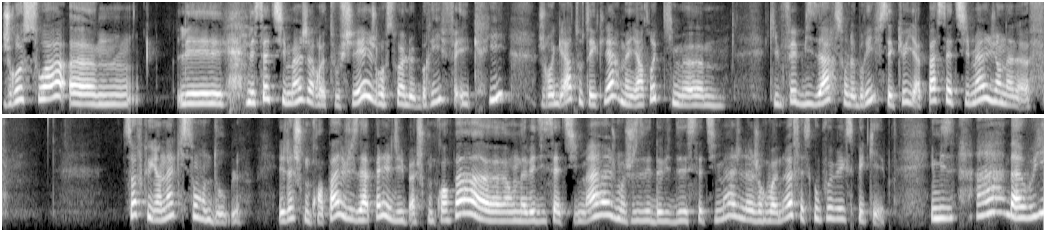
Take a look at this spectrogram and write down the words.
Je reçois euh, les, les 7 images à retoucher, je reçois le brief écrit, je regarde, tout est clair, mais il y a un truc qui me, qui me fait bizarre sur le brief, c'est qu'il n'y a pas 7 images, il y en a 9. Sauf qu'il y en a qui sont en double. Et là, je comprends pas, je les appelle et je dis, bah, je comprends pas, euh, on avait dit cette image, moi je vous ai deviné cette image, là j'en vois neuf, est-ce que vous pouvez m'expliquer? Ils me disent, ah, bah oui,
